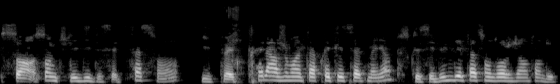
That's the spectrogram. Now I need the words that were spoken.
sans, sans que tu l'aies dit de cette façon, il peut être très largement interprété de cette manière, parce que c'est l'une des façons dont je l'ai entendu.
